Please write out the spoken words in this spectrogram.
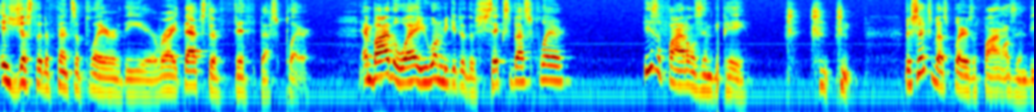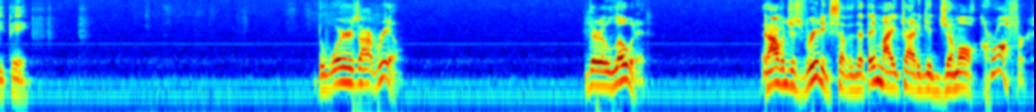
is just the defensive player of the year, right? That's their fifth best player. And by the way, you want me to get to the sixth best player? He's a finals MVP. the sixth best player is a finals MVP. The Warriors aren't real. They're loaded. And I was just reading something that they might try to get Jamal Crawford.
